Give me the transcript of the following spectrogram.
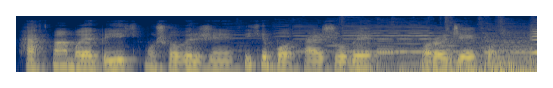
حتما باید به یک مشاور ژنتیک با تجربه مراجعه کنید.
